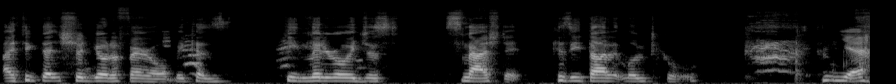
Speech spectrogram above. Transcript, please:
I think that should go to feral because he literally just smashed it because he thought it looked cool, yeah.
